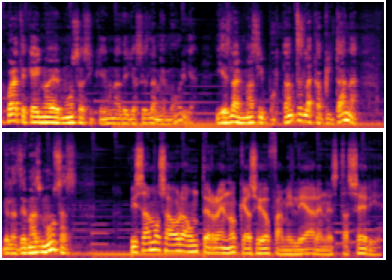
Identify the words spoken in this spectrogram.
Acuérdate que hay nueve musas y que una de ellas es la memoria, y es la más importante, es la capitana de las demás musas. Pisamos ahora un terreno que ha sido familiar en esta serie,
